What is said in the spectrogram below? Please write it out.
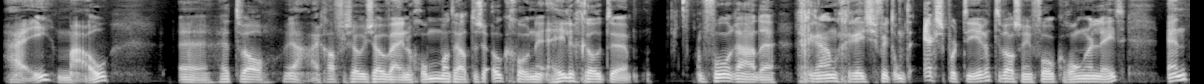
hij, Mao, eh, het wel... Ja, hij gaf er sowieso weinig om. Want hij had dus ook gewoon een hele grote voorraden graan gereserveerd om te exporteren. Terwijl zijn volk honger leed. En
